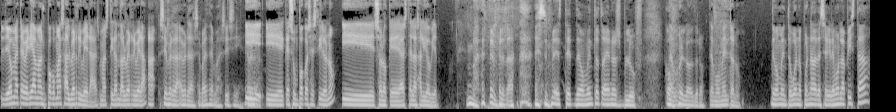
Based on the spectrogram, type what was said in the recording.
yo me atrevería más un poco más a Albert Rivera, es más tirando a Albert Rivera. Ah, sí, es verdad, es verdad, se parece más, sí, sí. Y, y, que es un poco ese estilo, ¿no? Y solo que a este le ha salido bien. es verdad, es, este de momento todavía no es bluff, como el otro. De momento no. De momento, bueno, pues nada, le seguiremos la pista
